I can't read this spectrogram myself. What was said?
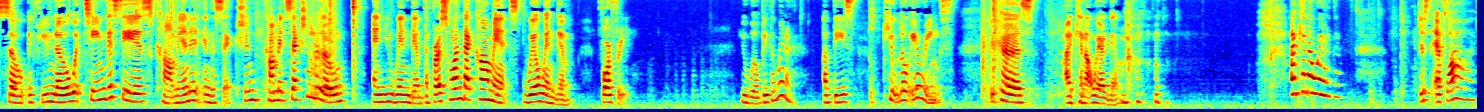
So if you know what team this is, comment it in the section, comment section below and you win them. The first one that comments will win them for free. You will be the winner of these cute little earrings because I cannot wear them. I cannot wear them. Just FYI.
